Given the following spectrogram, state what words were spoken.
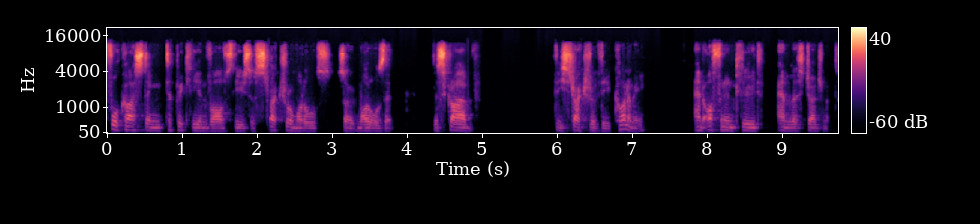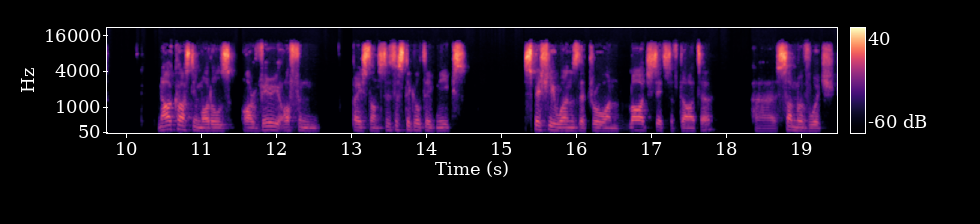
forecasting typically involves the use of structural models, so models that describe the structure of the economy and often include analyst judgment. Nowcasting models are very often based on statistical techniques especially ones that draw on large sets of data, uh, some of which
